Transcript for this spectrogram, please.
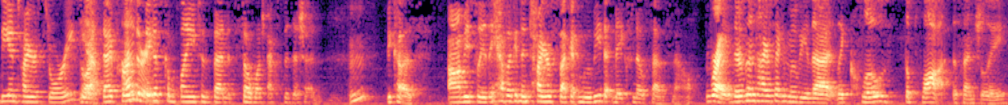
the entire story. So Yeah, I, I've I heard the biggest complaint has been it's so much exposition because obviously they have like an entire second movie that makes no sense now. Right. There's an entire second movie that like closed the plot essentially,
